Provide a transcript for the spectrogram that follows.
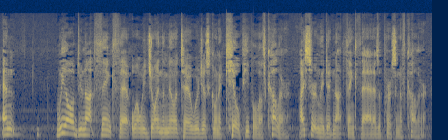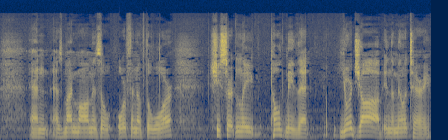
And we all do not think that when we join the military, we're just going to kill people of color. I certainly did not think that as a person of color. And as my mom is an orphan of the war, she certainly told me that your job in the military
